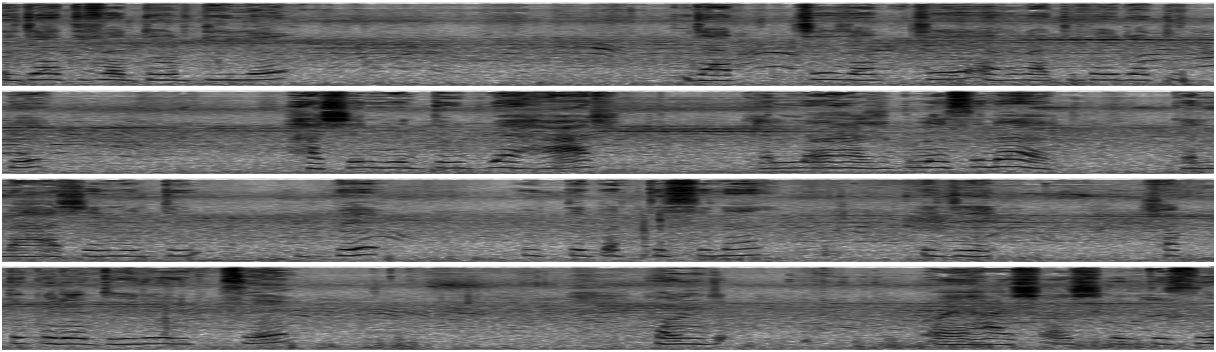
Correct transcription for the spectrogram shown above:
এই যে আতিফা দৌড় দিল। যাচ্ছে যাচ্ছে, এখন আতিফা এটা তুলবে। হাঁসের মধ্যে উঠবে, হাঁস। খেলনা হাঁসগুলো আছে না? খেলনা হাঁসের মধ্যে উঠবে, উঠতে পারতেছে না। এই যে শক্ত করে ধরে উঠছে। এখন ওই হাঁস হাঁস খেলতেছে।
